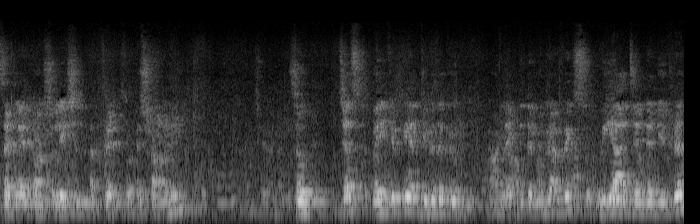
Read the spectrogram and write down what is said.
satellite constellation a threat to astronomy? So just very quickly I'll give you the group like the demographics. So we are gender neutral,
